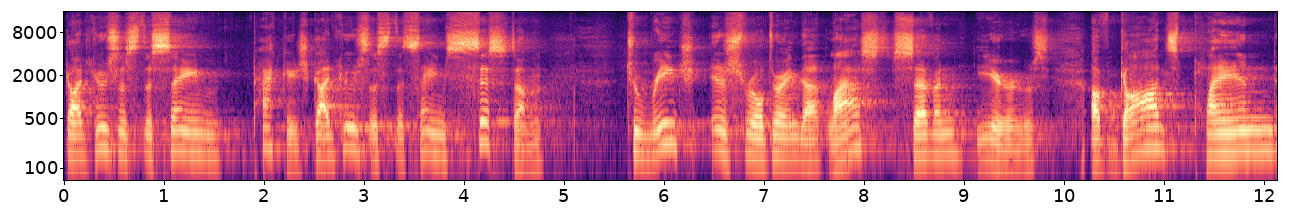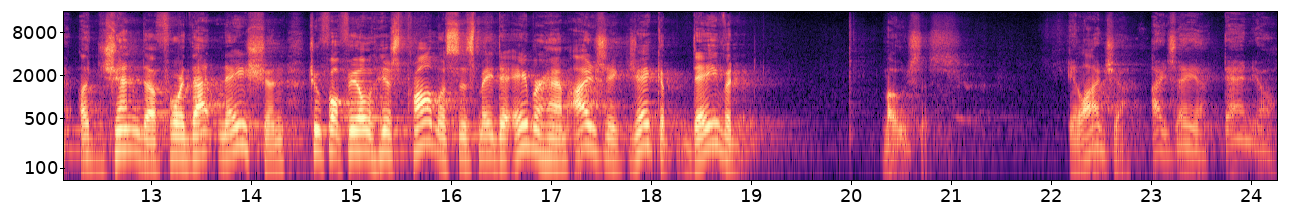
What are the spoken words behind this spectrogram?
God uses the same package. God uses the same system to reach Israel during that last seven years of God's planned agenda for that nation to fulfill his promises made to Abraham, Isaac, Jacob, David, Moses, Elijah, Isaiah, Daniel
